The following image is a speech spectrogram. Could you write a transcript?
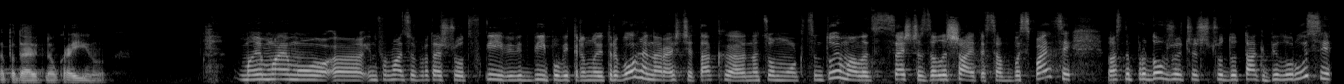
нападають на Україну. Ми маємо е, інформацію про те, що от в Києві відбій повітряної тривоги. Нарешті так е, на цьому акцентуємо, але все ще залишайтеся в безпеці. Власне, продовжуючи щодо так Білорусі,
